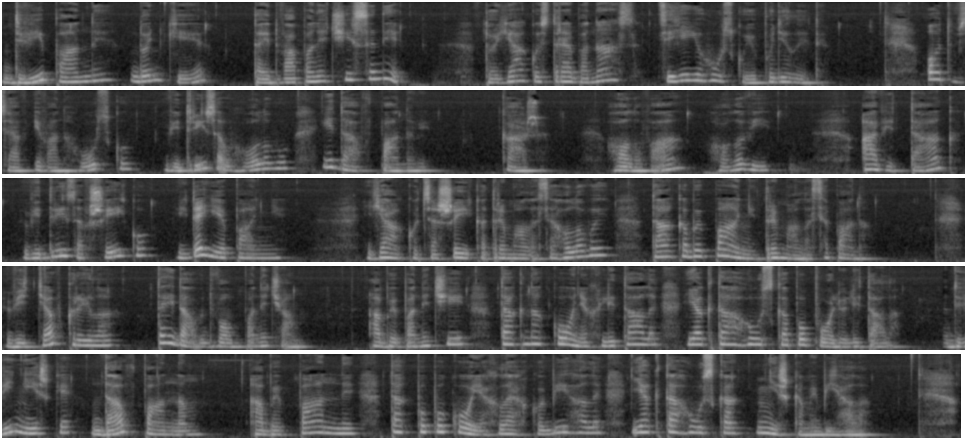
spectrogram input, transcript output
дві панни доньки та й два паничі сини. То якось треба нас цією гускою поділити. От взяв Іван гуску, відрізав голову і дав панові. Каже голова голові. А відтак відрізав шийку й дає панні. Як оця шийка трималася голови, так аби пані трималася пана. Відтяв крила та й дав двом паничам, аби паничі так на конях літали, як та гуска по полю літала. Дві ніжки дав паннам, аби панни так по покоях легко бігали, як та гуска ніжками бігала.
